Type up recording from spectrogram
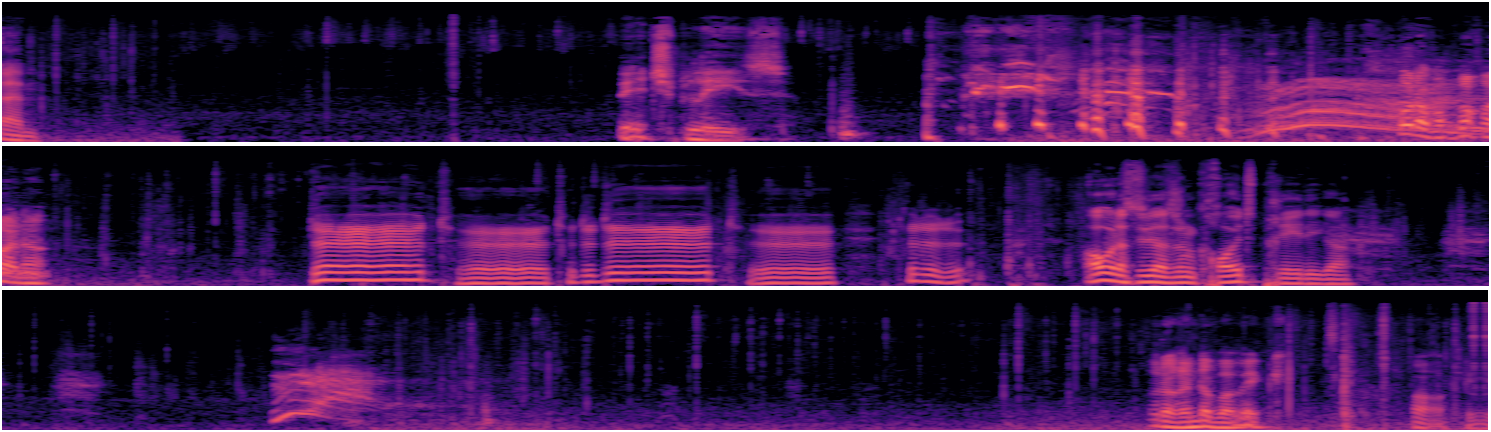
Ähm, Bitch, please. oh, da kommt noch einer. Oh, das ist wieder so ein Kreuzprediger. Oh, der rennt aber weg. Oh, okay.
